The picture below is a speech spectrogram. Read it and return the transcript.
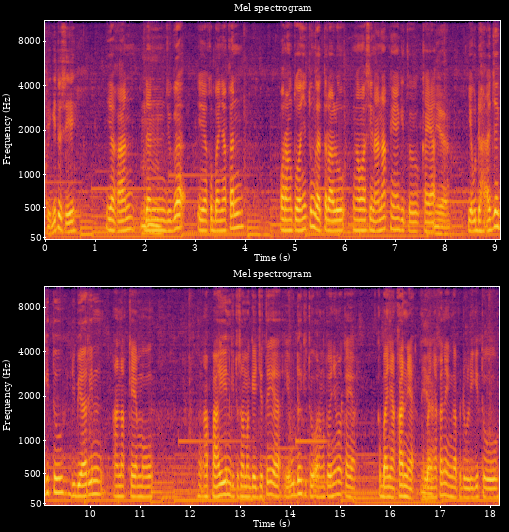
kayak gitu sih. Iya kan dan juga ya kebanyakan orang tuanya tuh nggak terlalu ngawasin anaknya gitu kayak Iya. ya udah aja gitu dibiarin anak kayak mau ngapain gitu sama gadgetnya ya ya udah gitu orang tuanya mah kayak kebanyakan ya kebanyakan yang nggak peduli gitu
